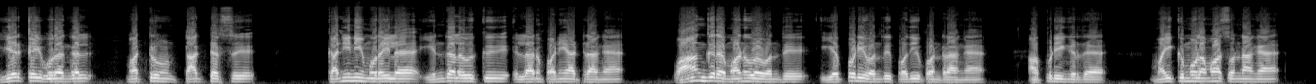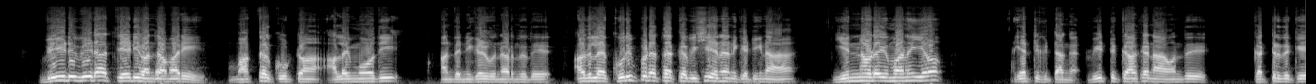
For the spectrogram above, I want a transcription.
இயற்கை உரங்கள் மற்றும் டாக்டர்ஸு கணினி முறையில் எந்த அளவுக்கு எல்லாரும் பணியாற்றுறாங்க வாங்குகிற மனுவை வந்து எப்படி வந்து பதிவு பண்ணுறாங்க அப்படிங்கிறத மைக்கு மூலமாக சொன்னாங்க. வீடு வீடாக தேடி வந்த மாதிரி மக்கள் கூட்டம் அலைமோதி அந்த நிகழ்வு நடந்தது. அதில் குறிப்பிடத்தக்க விஷயம் என்னன்னு கேட்டிங்கன்னா என்னுடைய மனையும் ஏற்றுக்கிட்டாங்க. வீட்டுக்காக நான் வந்து கட்டுறதுக்கு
